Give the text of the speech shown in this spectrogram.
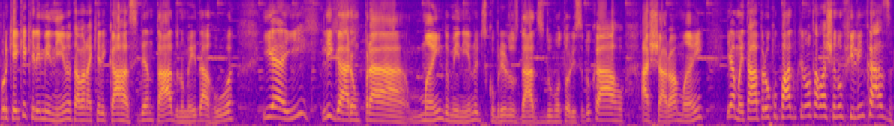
por que, que aquele menino tava naquele carro acidentado no meio da rua. E aí ligaram pra mãe do menino, descobriram os dados do motorista do carro, acharam a mãe, e a mãe tava preocupada porque não tava achando o filho em casa.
